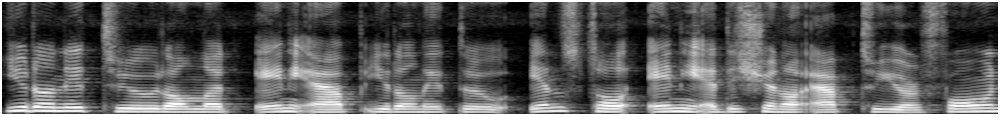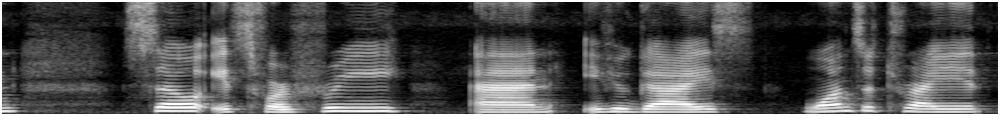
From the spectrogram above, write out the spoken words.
You don't need to download any app. You don't need to install any additional app to your phone. So it's for free. And if you guys want to try it,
